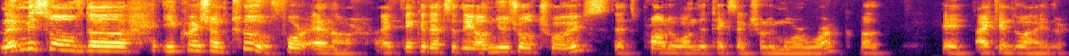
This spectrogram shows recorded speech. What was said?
let me solve the equation two for NR. I think that's the unusual choice. That's probably one that takes actually more work, but hey, I can do either.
